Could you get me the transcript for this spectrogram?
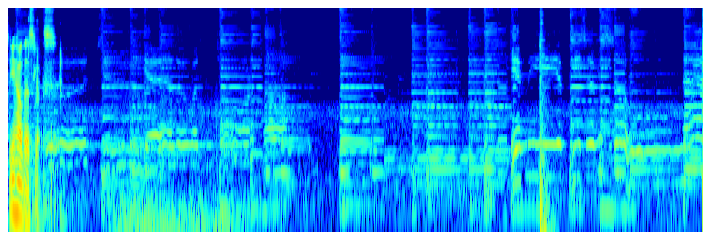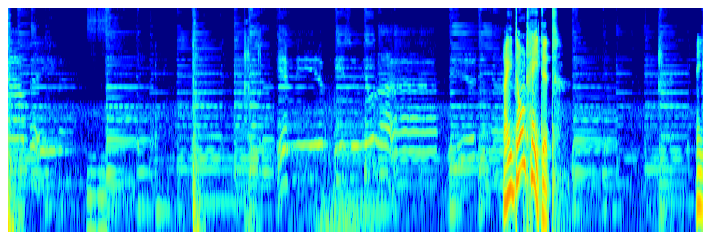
See how this looks. I don't hate it. I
